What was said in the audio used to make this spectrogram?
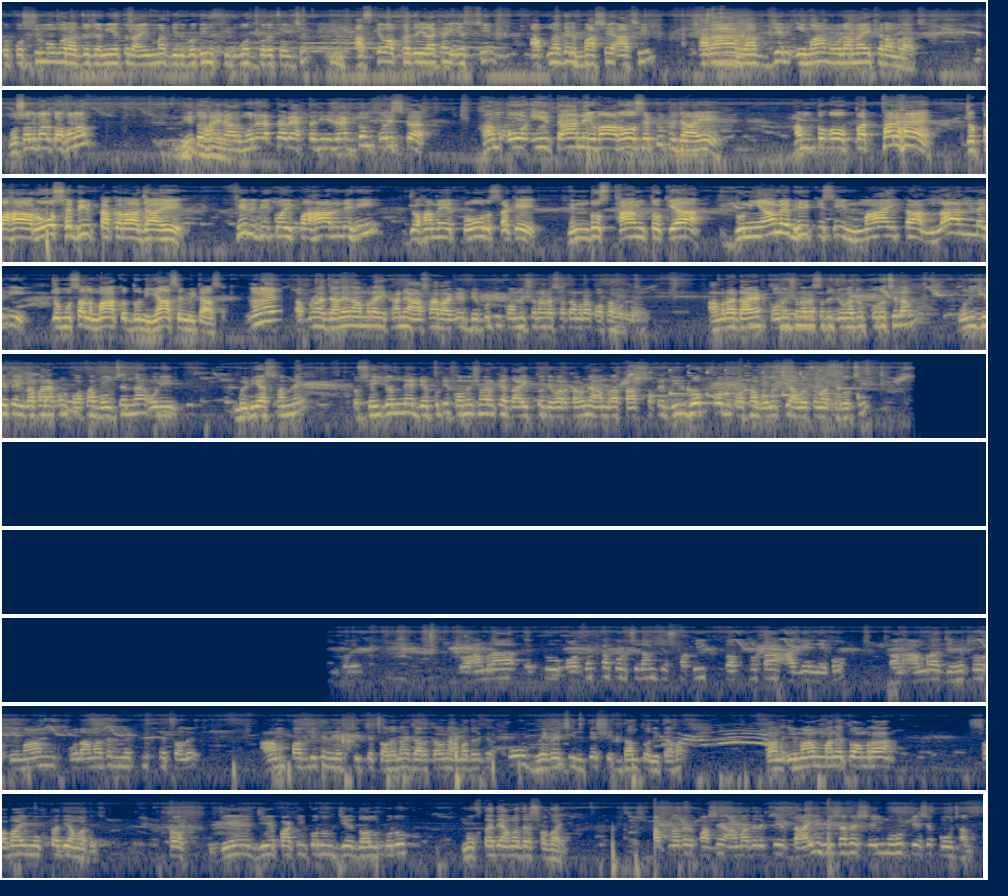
তো পশ্চিমবঙ্গ রাজ্য জামিয়াতুল আইম্মা দীর্ঘদিন খিদমত করে চলছে আজকেও আপনাদের এলাকায় এসছি আপনাদের পাশে আছি সারা রাজ্যের ইমাম ওলামাই কেরামরা আছে মুসলমান কখনো ভীত হয় না আর মনে রাখতে হবে একটা জিনিস একদম পরিষ্কার हम ओ ईटा निवारों से टूट जाए हम तो ओ पत्थर हैं जो पहाड़ों से भी टकरा जाए फिर भी कोई पहाड़ नहीं जो हमें तोड़ सके हिंदुस्तान तो क्या दुनिया में भी किसी माई का लाल नहीं যে মুসলমান দুনিয়া সে মিটা সকে আপনারা জানেন আমরা এখানে আসার আগে ডেপুটি কমিশনারের সাথে আমরা কথা বলেছি। আমরা ডাইরেক্ট কমিশনারের সাথে যোগাযোগ করেছিলাম। উনি যেহেতু এই ব্যাপারে এখন কথা বলছেন না উনি মিডিয়ার সামনে। তো সেই জন্যে ডেপুটি কমিশনারকে দায়িত্ব দেওয়ার কারণে আমরা তার সাথে দীর্ঘক্ষণ কথা বলেছি আলোচনা করেছি। আমরা একটু অপেক্ষা করছিলাম যে সঠিক তথ্যটা আগে নেব। কারণ আমরা যেহেতু ইমাম ওলামাদের নেতৃত্বে চলে, আম পাবলিকের নেতৃত্বে চলে না, যার কারণে আমাদেরকে খুব ভেবে চিনতে সিদ্ধান্ত নিতে হয়। কারণ ইমাম মানে তো আমরা সবাই মুক্তাদি আমাদের। সব, যে যে পার্টি করুক, যে দল করুক, মুক্তাদি আমাদের সবাই। আপনাদের পাশে আমাদেরকে দায়ী হিসাবে সেই মুহূর্তে এসে পৌঁছানো।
